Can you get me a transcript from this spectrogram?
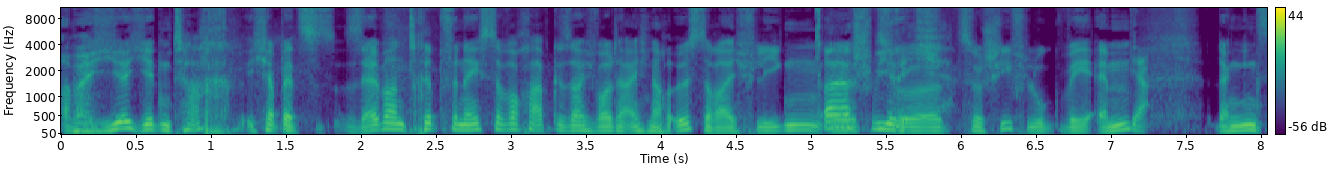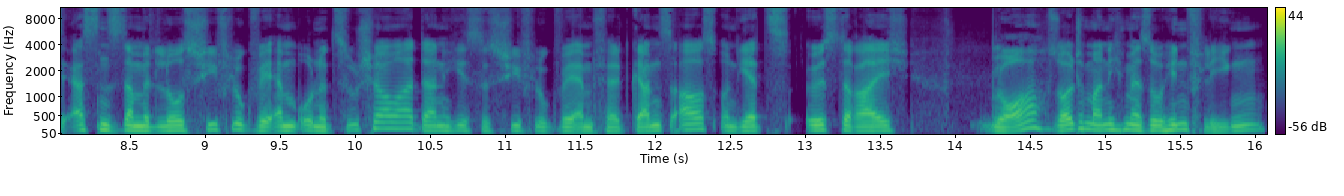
Aber hier jeden Tag, ich habe jetzt selber einen Trip für nächste Woche abgesagt. Ich wollte eigentlich nach Österreich fliegen Ah, schwierig. zur, zur Skiflug-WM. Ja. Dann ging es erstens damit los, Skiflug-WM ohne Zuschauer. Dann hieß es, Skiflug-WM fällt ganz aus. Und jetzt Österreich, ja, sollte man nicht mehr so hinfliegen.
